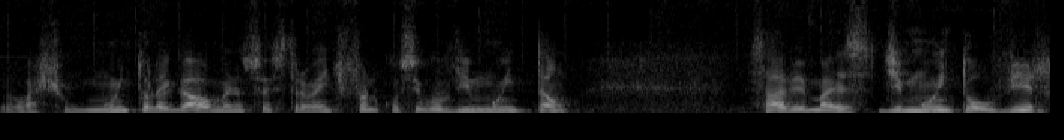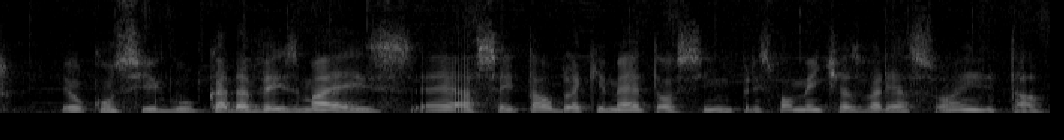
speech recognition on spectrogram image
Eu acho muito legal, mas não sou extremamente fã, não consigo ouvir muitão, sabe? Mas de muito ouvir, eu consigo cada vez mais é, aceitar o black metal, assim, principalmente as variações e tal.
